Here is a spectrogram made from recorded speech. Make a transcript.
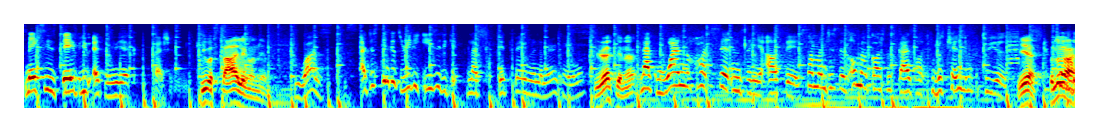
makes his debut at New York Fashion Week. he was styling on them. He was. I just think it's really easy to get like get fame in America, you know. You reckon, huh? Like one hot sentence and you're out there. Someone just says, "Oh my gosh, this guy's hot." He was trending for two years. Yeah. But look how,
